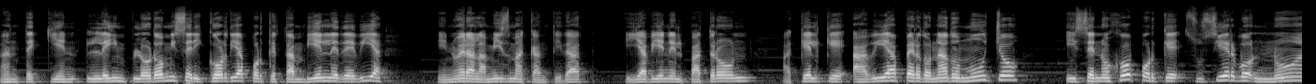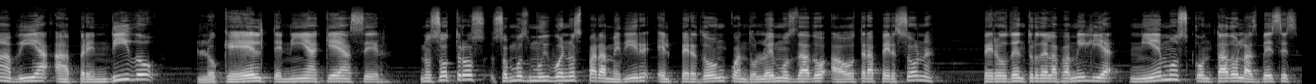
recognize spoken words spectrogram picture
ante quien le imploró misericordia porque también le debía y no era la misma cantidad. Y ya viene el patrón, aquel que había perdonado mucho y se enojó porque su siervo no había aprendido lo que él tenía que hacer. Nosotros somos muy buenos para medir el perdón cuando lo hemos dado a otra persona, pero dentro de la familia ni hemos contado las veces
